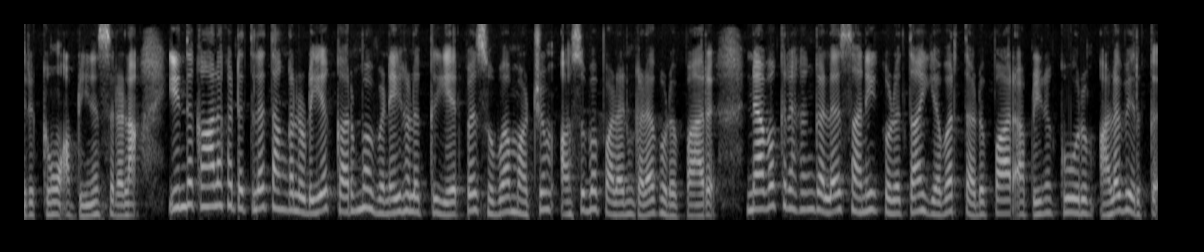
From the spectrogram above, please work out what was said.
இருக்கும் அப்படின்னு சொல்லலாம். இந்த காலகட்டத்தில் தங்களுடைய கர்ம வினைகளுக்கு ஏற்ப சுப மற்றும் அசுப பலன்களை கொடுப்பார். நவக்கிரகங்களை சனி கொடுத்தா எவர் தடுப்பார் அப்படின்னு கூறும் அளவிற்கு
